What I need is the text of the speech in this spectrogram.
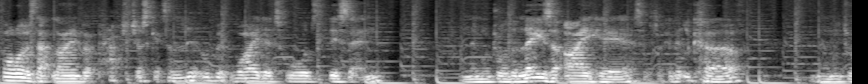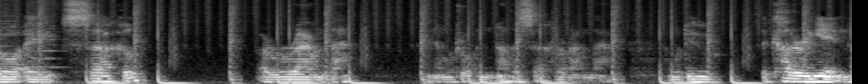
follows that line, but perhaps just gets a little bit wider towards this end. And then we'll draw the laser eye here, so it's like a little curve. And then we draw a circle around that. And then we'll draw another circle around that. And we'll do the colouring in.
